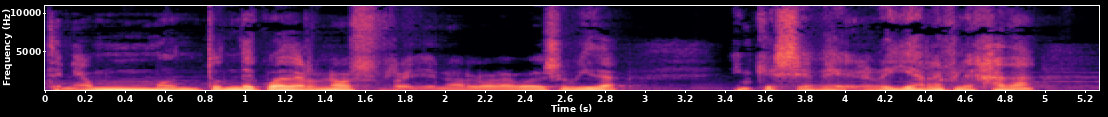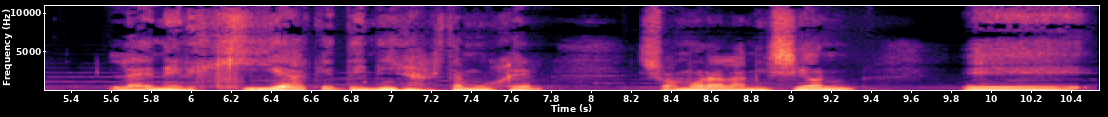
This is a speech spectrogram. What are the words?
tenía un montón de cuadernos rellenados a lo largo de su vida en que se veía reflejada la energía que tenía esta mujer, su amor a la misión eh,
